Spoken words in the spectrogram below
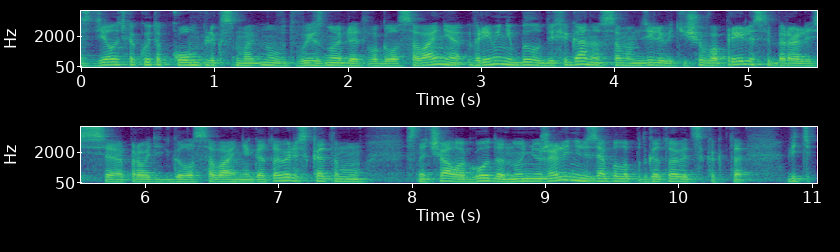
сделать какой-то комплекс, ну, вот выездной для этого голосования. Времени было дофига, на самом деле, ведь еще в апреле собирались э, проводить голосование, готовились к этому с начала года, но неужели нельзя было подготовиться как-то? Ведь,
